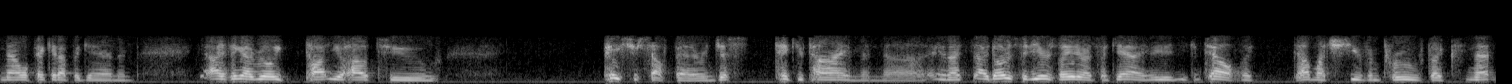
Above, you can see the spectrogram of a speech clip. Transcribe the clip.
Now we'll pick it up again. And I think I really taught you how to pace yourself better and just take your time and uh and I I noticed it years later I was like yeah you, you can tell like how much you've improved like from that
